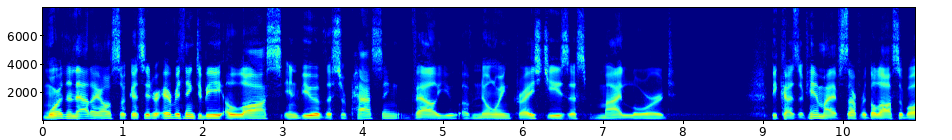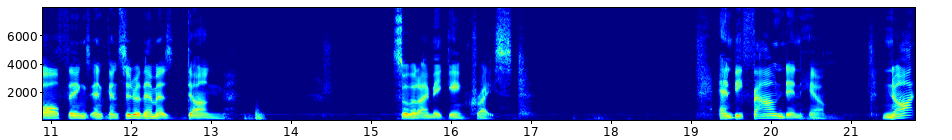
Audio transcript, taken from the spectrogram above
More than that, I also consider everything to be a loss in view of the surpassing value of knowing Christ Jesus, my Lord because of him I have suffered the loss of all things and consider them as dung, so that I may gain Christ and be found in him, not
